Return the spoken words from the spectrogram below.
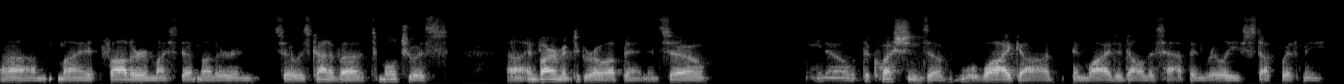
um, my father and my stepmother, and so it was kind of a tumultuous uh, environment to grow up in. And so, you know, the questions of well, why God and why did all this happen really stuck with me.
